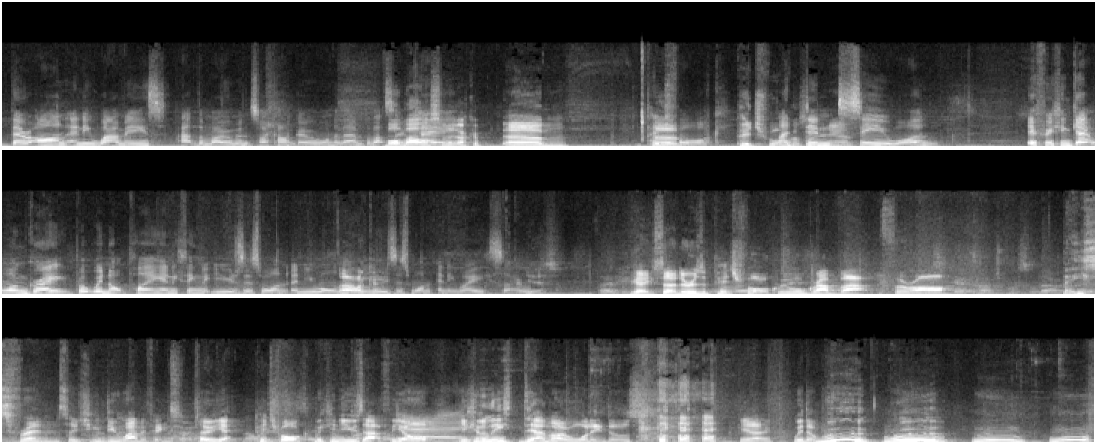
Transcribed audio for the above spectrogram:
There aren't any whammies at the moment, so I can't go with one of them, but that's What about okay. something like a um, Pitchfork. pitchfork I didn't yeah. see one. If we can get one, great, but we're not playing anything that uses one, and you all know Oh, he okay. uses one anyway, so. Yes. Okay, so there is a pitchfork. We will grab that for our bass friend so she can do whammy things. So yeah, pitchfork, we can use that for your. You can at least demo what it does. you know, with a woo, woo. Woo, woo.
